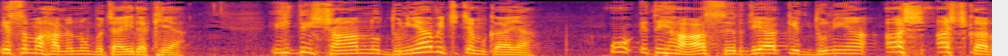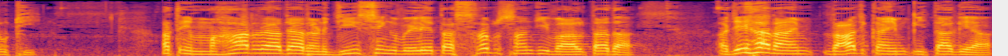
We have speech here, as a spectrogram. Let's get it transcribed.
ਇਸ ਮਹੱਲ ਨੂੰ ਬਚਾਈ ਰੱਖਿਆ। ਇਸ ਦੀ ਸ਼ਾਨ ਨੂੰ ਦੁਨੀਆ ਵਿੱਚ ਚਮਕਾਇਆ। ਉਹ ਇਤਿਹਾਸ ਸਿਰਜਿਆ ਕਿ ਦੁਨੀਆ ਅਸ਼ ਅਸ਼ ਕਰ ਉਠੀ। ਅਤੇ ਮਹਾਰਾਜਾ ਰਣਜੀਤ ਸਿੰਘ ਵੇਲੇ ਤਾਂ ਸਰਬ ਸਾਂਝੀ ਵਾਲਤਾ ਦਾ ਅਜਿਹਾ ਰਾਜ ਕਾਇਮ ਕੀਤਾ ਗਿਆ।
